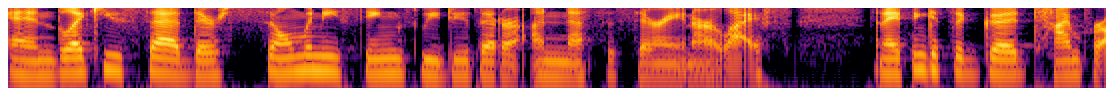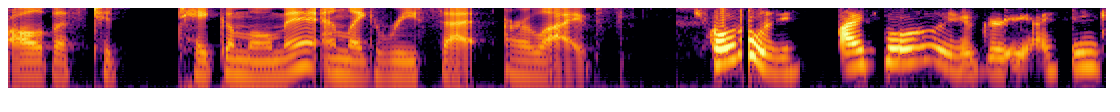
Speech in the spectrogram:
and like you said there's so many things we do that are unnecessary in our life. And i think it's a good time for all of us to take a moment and like reset our lives. Totally. I totally agree. I think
